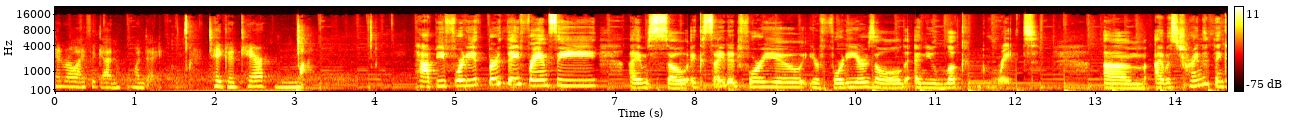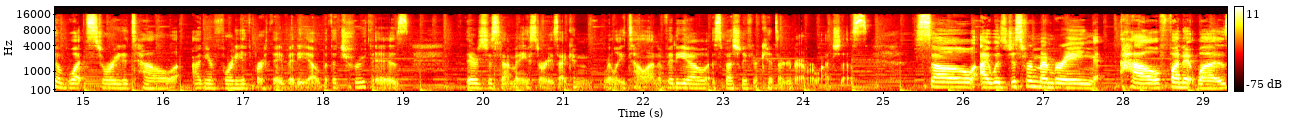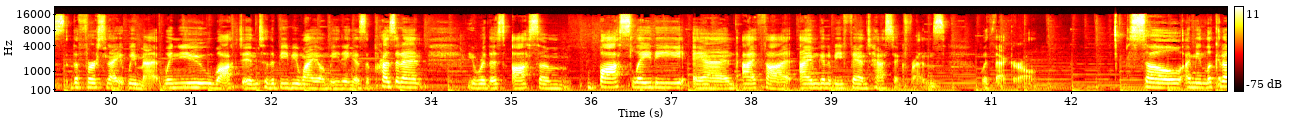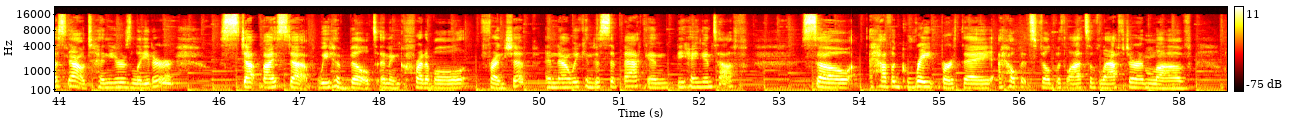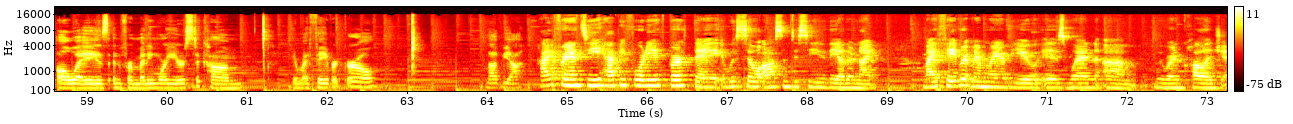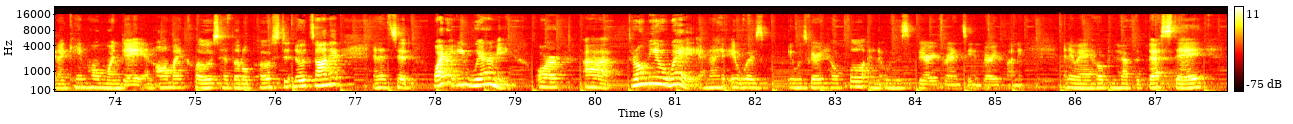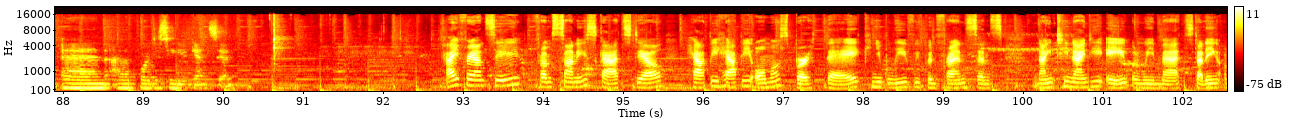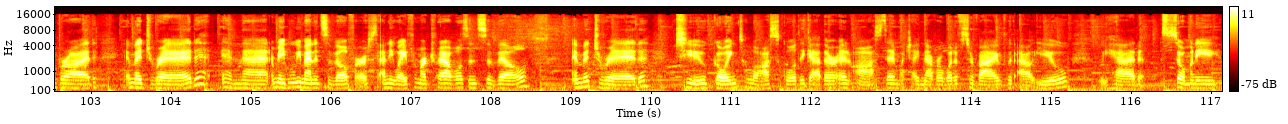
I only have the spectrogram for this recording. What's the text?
in real life again one day. Take good care. Mwah. Happy 40th birthday, Franci! I am so excited for you. You're 40 years old and you look great. Um, I was trying to think of what story to tell on your 40th birthday video, but the truth is, there's just not many stories I can really tell on a video, especially if your kids are gonna ever watch this. So I was just remembering how fun it was the first night we met when you walked into the BBYO meeting as the president. You were this awesome boss lady, and I thought I'm gonna be fantastic friends with that girl. So, I mean, look at us now, 10 years later, step by step, we have built an incredible friendship, and now we can just sit back and be hanging tough. So, have a great birthday. I hope it's filled with lots of laughter and love always, and for many more years to come. You're my favorite girl. Love ya. Hi, Franci. Happy 40th birthday. It was so awesome to see you the other night. My favorite memory of you is when um, we were in college and I came home one day and all my clothes had little post-it notes on it and it said, why don't you wear me? Or uh, throw me away. And I, it, was, it was very helpful and it was very Franci and very funny. Anyway, I hope you have the best day and I look forward to seeing you again soon. Hi, Franci from sunny Scottsdale. Happy, happy almost birthday. Can you believe we've been friends since 1998 when we met studying abroad in Madrid and then, or maybe we met in Seville first. Anyway, from our travels in Seville and Madrid to going to law school together in Austin, which I never would have survived without you. We had so many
